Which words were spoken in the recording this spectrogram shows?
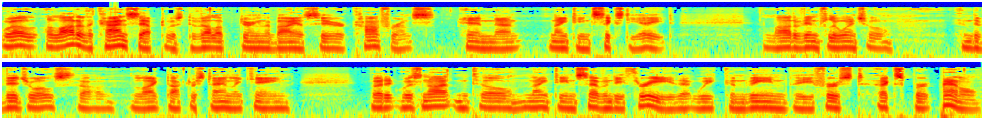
Well, a lot of the concept was developed during the Biosphere Conference in uh, 1968. A lot of influential individuals, uh, like Dr. Stanley Cain, but it was not until 1973 that we convened the first expert panel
